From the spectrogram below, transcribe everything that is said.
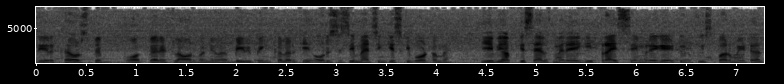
दे रखा है और उस पर बहुत प्यारे फ्लावर बने हुए हैं बेबी पिंक कलर के। और इसी से मैचिंग की इसकी बॉटम है। ये भी आपकी सेल्फ में रहेगी प्राइस सेम रहेगा एटी रुपीज़ पर मीटर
